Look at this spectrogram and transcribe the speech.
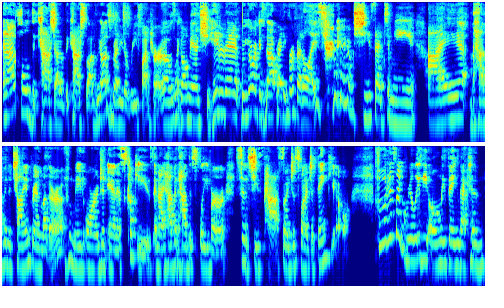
And I pulled the cash out of the cash box. Like I was ready to refund her. I was like, oh man, she hated it. New York is not ready for fennel ice cream. she said to me, I have an Italian grandmother who made orange and anise cookies, and I haven't had this flavor since she's passed. So I just wanted to thank you food is like really the only thing that can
